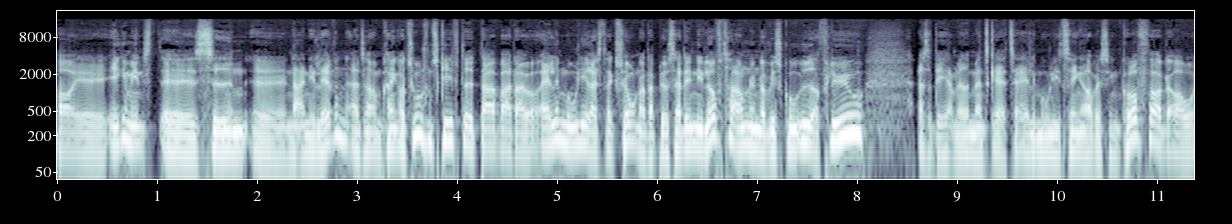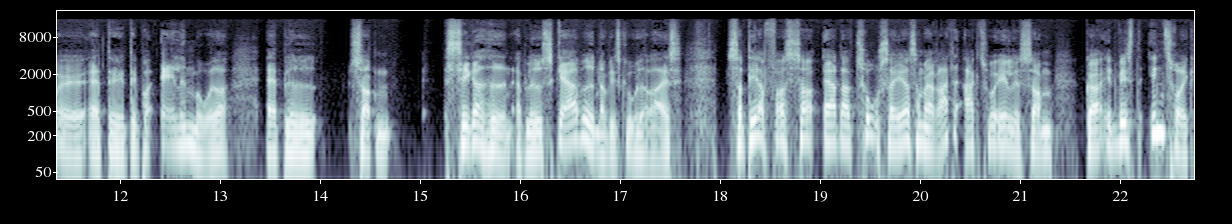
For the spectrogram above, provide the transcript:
Og øh, ikke mindst øh, siden øh, 9-11, altså omkring årtusindskiftet, der var der jo alle mulige restriktioner, der blev sat ind i lufthavnen, når vi skulle ud og flyve. Altså det her med, at man skal tage alle mulige ting op af sin kuffert, og øh, at øh, det på alle måder er blevet sådan sikkerheden er blevet skærpet, når vi skal ud og rejse. Så derfor så er der to sager, som er ret aktuelle, som gør et vist indtryk.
